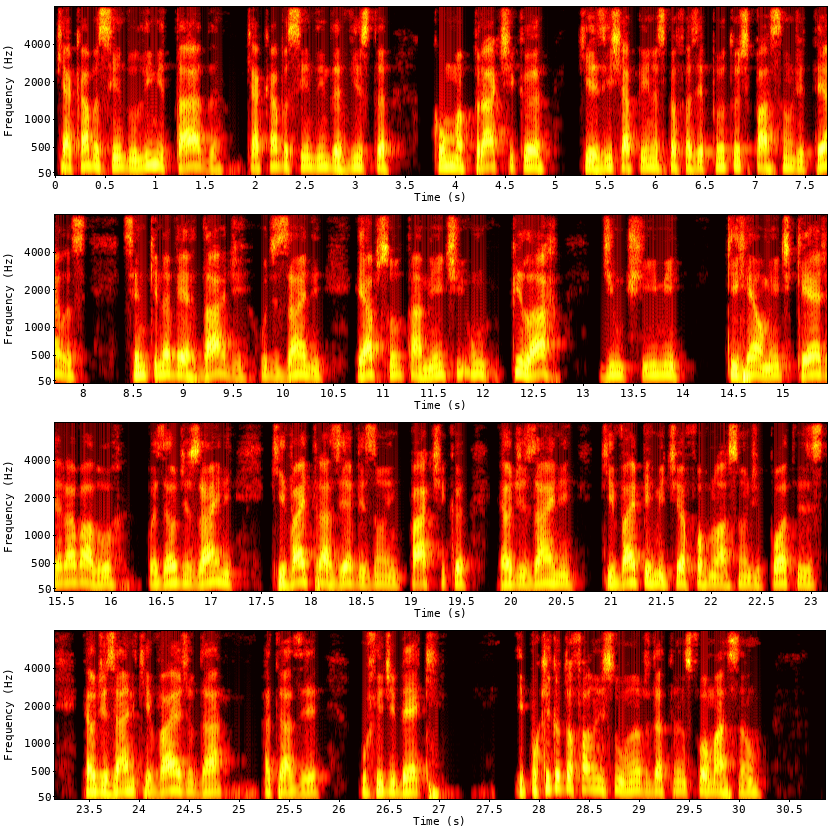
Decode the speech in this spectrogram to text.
que acaba sendo limitada, que acaba sendo ainda vista como uma prática que existe apenas para fazer prototipação de telas, sendo que, na verdade, o design é absolutamente um pilar de um time que realmente quer gerar valor, pois é o design que vai trazer a visão empática, é o design que vai permitir a formulação de hipóteses, é o design que vai ajudar a trazer o feedback. E por que, que eu estou falando isso no âmbito da transformação?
